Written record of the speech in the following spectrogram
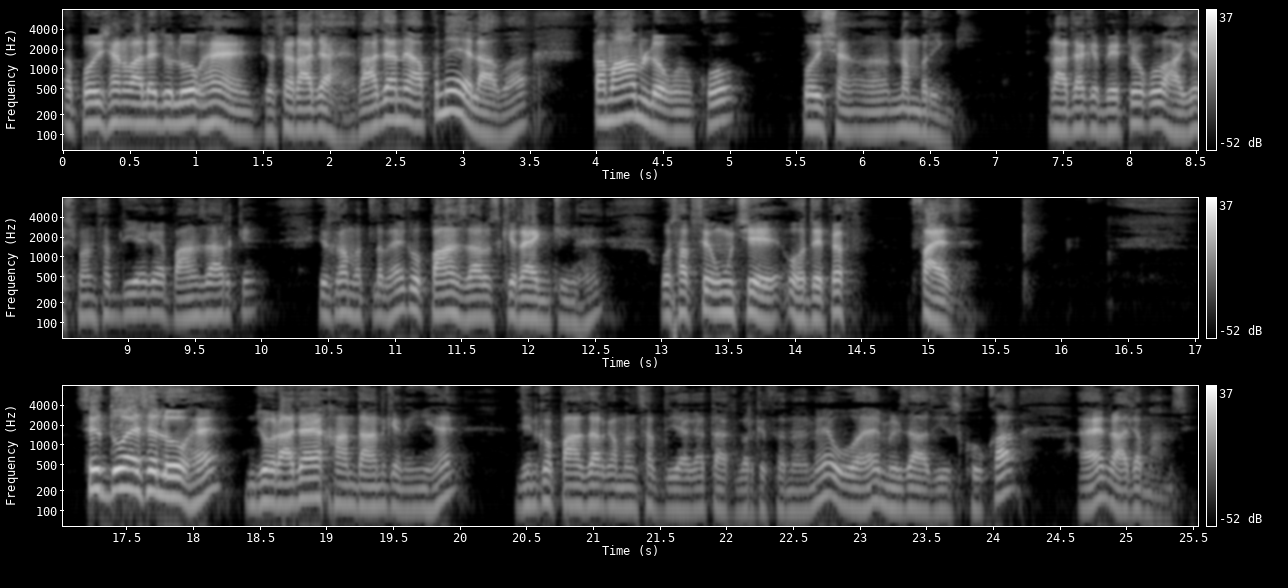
पोजीशन वाले जो लोग हैं, जैसे राजा है, राजा ने अपने अलावा तमाम लोगों को पोजीशन नंबरिंग की। राजा के बेटों को हाईएस्ट मनसब दिया गया पाँच हज़ार के। इसका मतलब है कि वो पाँच हज़ार उसकी रैंकिंग है, वो सबसे ऊँचे अहदे पे फायज है। सिर्फ़ दो ऐसे लोग हैं जो राजा या ख़ानदान के नहीं हैं जिनको पाँच हज़ार का मनसब दिया गया था अकबर के समय में, वो है मिर्ज़ा अज़ीज़ खोखा एंड राजा मान सिंह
